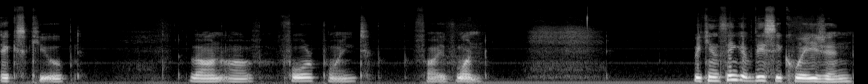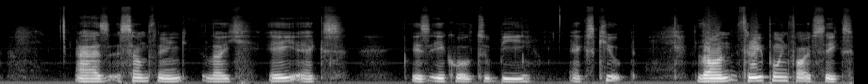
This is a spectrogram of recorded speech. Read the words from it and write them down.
x cubed ln of 4.51. We can think of this equation as something like ax is equal to bx cubed. ln 3.56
